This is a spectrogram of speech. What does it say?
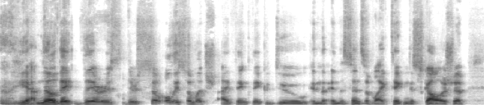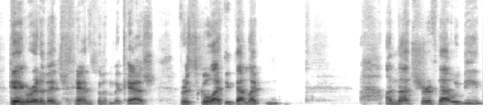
Yeah, no, they there is there's so only so much I think they could do in the in the sense of like taking a scholarship, getting rid of it, and them the cash for school. I think that might I'm not sure if that would be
